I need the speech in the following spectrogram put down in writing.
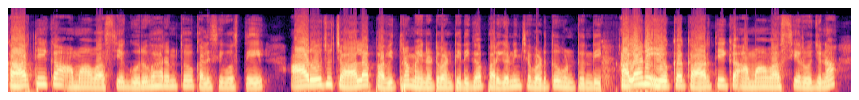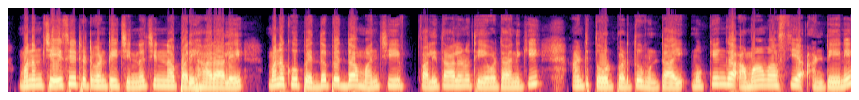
కార్తీక అమావాస్య గురువారంతో కలిసి వస్తే ఆ రోజు చాలా పవిత్రమైనటువంటిదిగా పరిగణించబడుతూ ఉంటుంది. అలానే ఈ యొక్క కార్తీక అమావాస్య రోజున మనం చేసేటటువంటి చిన్న చిన్న పరిహారాలే మనకు పెద్ద పెద్ద మంచి ఫలితాలను తేవటానికి అంటే తోడ్పడుతూ ఉంటాయి. ముఖ్యంగా అమావాస్య అంటేనే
